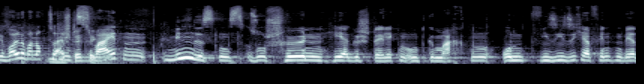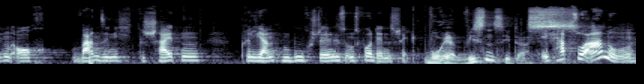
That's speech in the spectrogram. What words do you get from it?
Wir wollen aber noch zu einem zweiten, mindestens so schön hergestellten und gemachten und, wie Sie sicher finden werden, auch wahnsinnig gescheiten brillanten Buch. Stellen Sie es uns vor, Dennis Scheck. Woher wissen Sie das? Ich habe so Ahnung.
